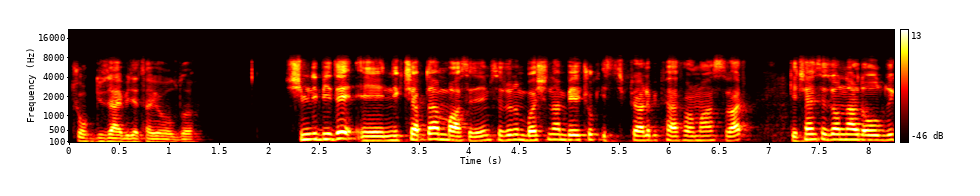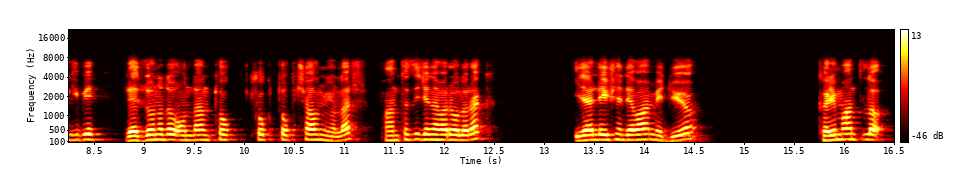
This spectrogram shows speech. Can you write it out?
Çok güzel bir detay oldu. Şimdi bir de e, Nick Chubb'dan bahsedelim. Sezonun başından beri çok istikrarlı bir performansı var. Geçen sezonlarda olduğu gibi Red Zone'da da ondan çok, çok top çalmıyorlar. Fantazi canavarı olarak ilerleyişine devam ediyor. Karim Hunt'la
